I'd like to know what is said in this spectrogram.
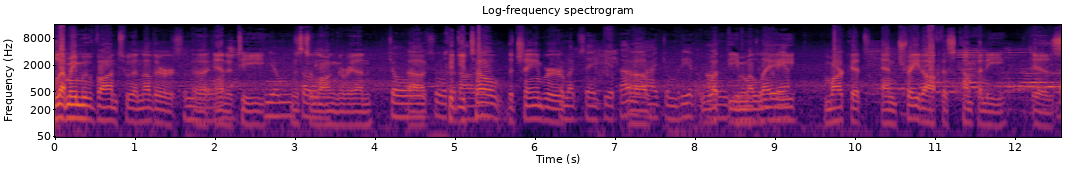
Let me move on to another uh, entity, Mr. Long Norin. Uh, could you tell the Chamber uh, what the Malay Market and Trade Office Company is?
